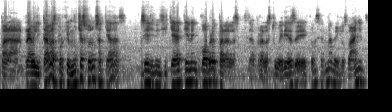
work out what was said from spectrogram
para rehabilitarlas, porque muchas fueron saqueadas. O sea, ni siquiera tienen cobre para las, para las tuberías de, ¿cómo se llama?, de los baños.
